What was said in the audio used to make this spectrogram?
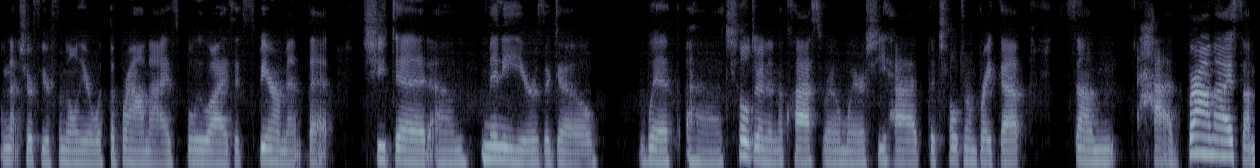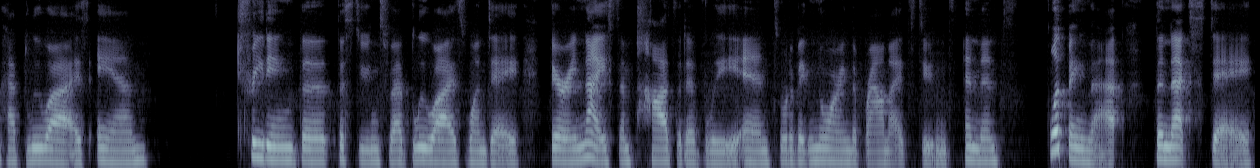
I'm not sure if you're familiar with the brown eyes, blue eyes experiment that she did um, many years ago with uh, children in a classroom where she had the children break up some had brown eyes, some had blue eyes, and treating the the students who had blue eyes one day very nice and positively and sort of ignoring the brown-eyed students and then flipping that the next day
